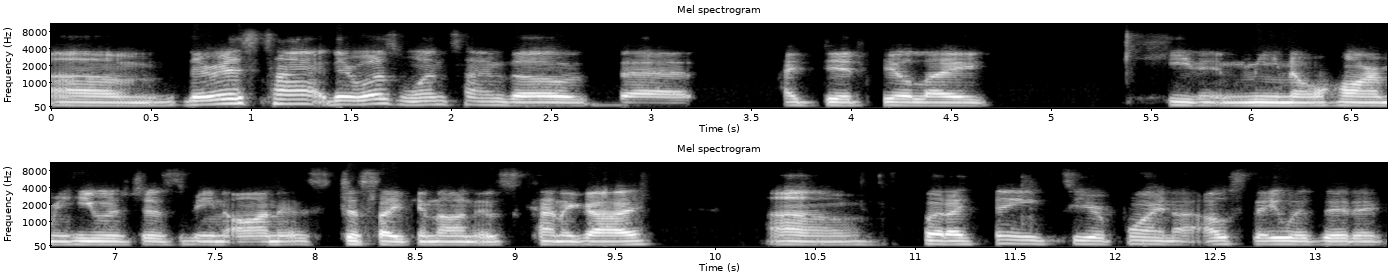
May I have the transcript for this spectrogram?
Um, there is time. There was one time though that I did feel like he didn't mean no harm and he was just being honest, just like an honest kind of guy. Um, but I think to your point, I'll stay with it. And,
